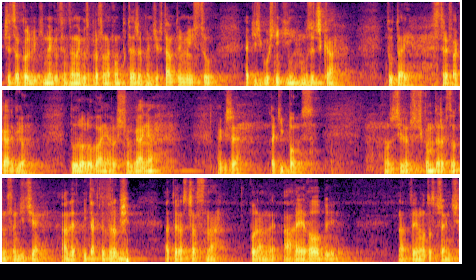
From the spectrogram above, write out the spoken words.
czy cokolwiek innego związanego z pracą na komputerze będzie w tamtym miejscu, jakieś głośniki, muzyczka, tutaj strefa cardio, tu rolowania, rozciągania, także taki pomysł. Możecie napisać w komentarzach, co o tym sądzicie, ale i tak to zrobię. A teraz czas na poranne aeroby na tym oto sprzęcie.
